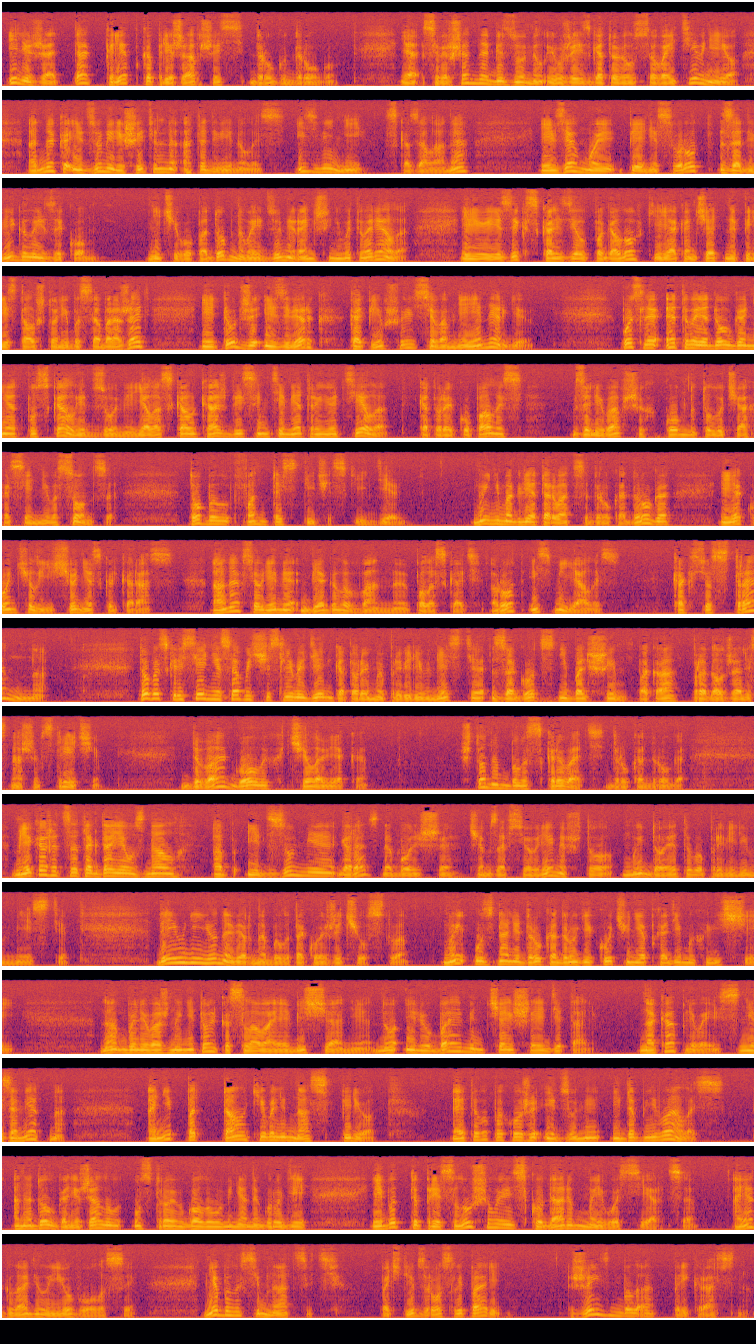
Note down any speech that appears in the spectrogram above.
и лежать так, крепко прижавшись друг к другу. Я совершенно обезумел и уже изготовился войти в нее, однако Идзуми решительно отодвинулась. «Извини», — сказала она, и, взяв мой пенис в рот, задвигала языком. Ничего подобного Идзуми раньше не вытворяла. Ее язык скользил по головке, я окончательно перестал что-либо соображать, и тут же изверг копившуюся во мне энергию. После этого я долго не отпускал Идзуми, я ласкал каждый сантиметр ее тела, которое купалось в заливавших комнату лучах осеннего солнца. То был фантастический день. Мы не могли оторваться друг от друга, и я кончил еще несколько раз. Она все время бегала в ванную, полоскать рот и смеялась. «Как все странно!» То воскресенье — самый счастливый день, который мы провели вместе за год с небольшим, пока продолжались наши встречи. Два голых человека. Что нам было скрывать друг от друга? Мне кажется, тогда я узнал об Идзуме гораздо больше, чем за все время, что мы до этого провели вместе. Да и у нее, наверное, было такое же чувство. Мы узнали друг о друге кучу необходимых вещей — Нам были важны не только слова и обещания, но и любая мельчайшая деталь. Накапливаясь незаметно, они подталкивали нас вперед. Этого, похоже, Идзуми и добивалась. Она долго лежала, устроив голову у меня на груди, и будто прислушиваясь к ударам моего сердца. А я гладил ее волосы. Мне было семнадцать, почти взрослый парень. Жизнь была прекрасна.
